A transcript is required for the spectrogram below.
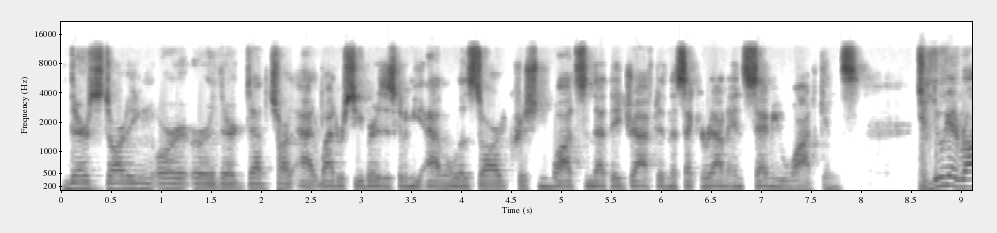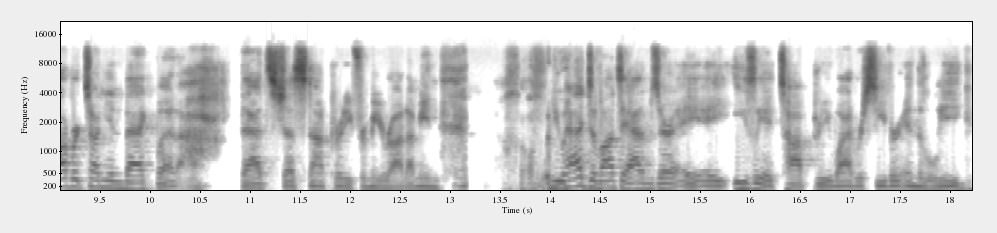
they're starting or or their depth chart at wide receivers is going to be Allen Lazard, Christian Watson that they drafted in the second round, and Sammy Watkins. You do get Robert Tonyan back, but ah, that's just not pretty for me, Rod. I mean, when you had Davante Adams there, a, a easily a top three wide receiver in the league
